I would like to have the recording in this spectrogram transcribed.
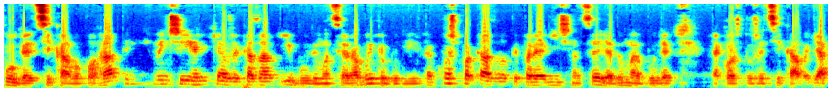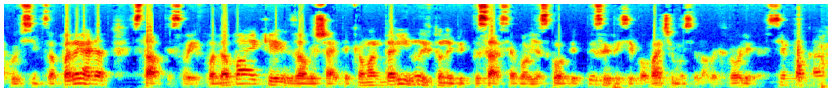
Буде цікаво пограти в інші ігри, як я вже казав, і будемо це робити, буду їх також показувати періодично. Це, я думаю, буде також дуже цікаво. Дякую всім за перегляд. Ставте свої вподобайки, залишайте коментарі. Ну і хто не підписався, обов'язково підписуйтесь і побачимося в нових роликах. Всім пока!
